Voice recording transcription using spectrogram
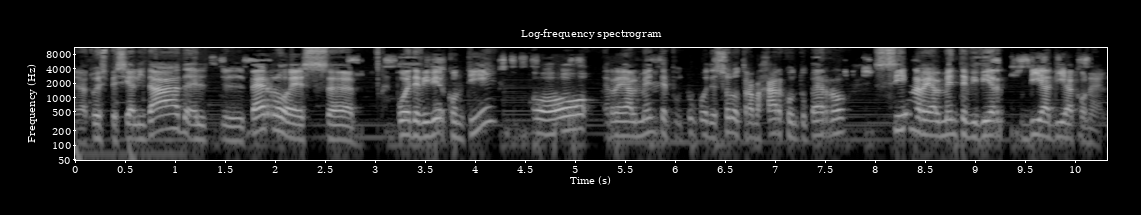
la tu especialidad, el, perro es, uh, puede vivir contigo o realmente tú puedes solo trabajar con tu perro sin realmente vivir día a día con él.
